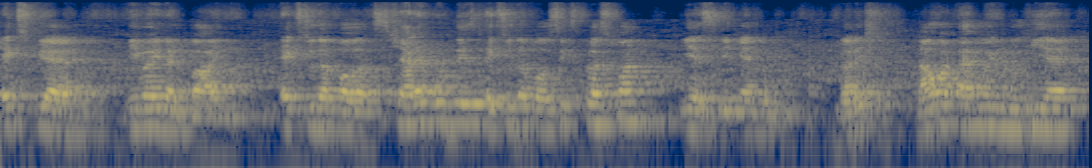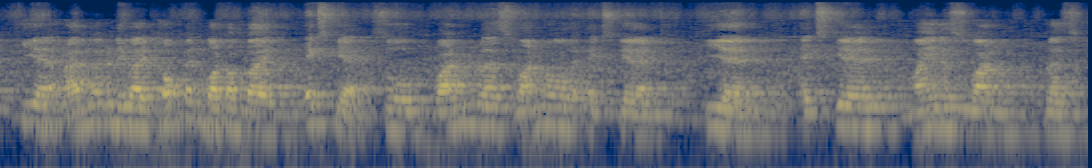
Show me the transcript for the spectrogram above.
x squared divided by x to the power, shall I put this x to the power 6 plus 1? Yes, we can put it. Got it? Now what I am going to do here, here I am going to divide top and bottom by x squared. So 1 plus 1 over x squared, here x squared minus 1 plus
